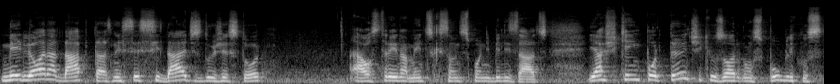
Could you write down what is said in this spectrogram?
melhor adapta às necessidades do gestor aos treinamentos que são disponibilizados. E acho que é importante que os órgãos públicos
